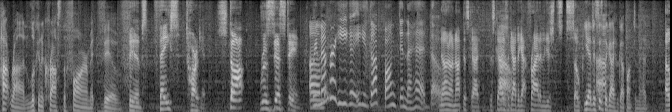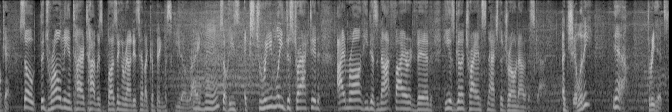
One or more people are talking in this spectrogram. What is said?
Hot Rod looking across the farm at Viv. Viv's face target. Stop resisting. Um, Remember, he he's got bonked in the head though. No, no, not this guy. This guy's the Oh. guy that got fried and he just soaked. Yeah, this is the Uh. guy who got bonked in the head. Okay. So the drone the entire time is buzzing around his head like a big mosquito, right? So he's extremely distracted. I'm wrong. He does not fire at Viv. He is going to try and snatch the drone out of the sky. Agility? Yeah. Three hits.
